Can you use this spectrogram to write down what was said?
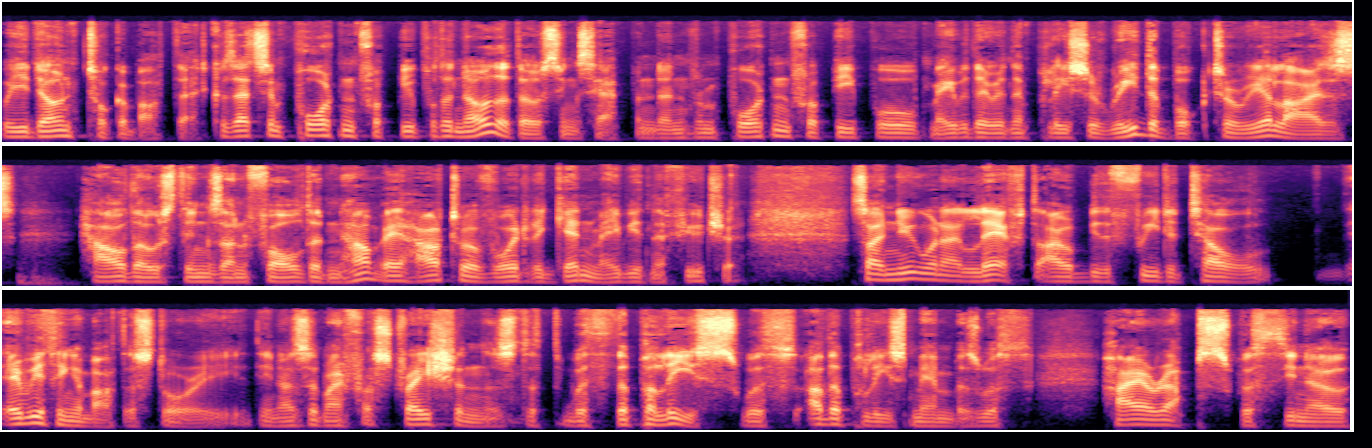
where you don't talk about that because that's important for people to know that those things happened and important for people maybe they're in the police to read the book to realize how those things unfolded and how how to avoid it again maybe in the future so i knew when i left i would be free to tell everything about the story. You know, so my frustrations with the police, with other police members, with higher ups, with you know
